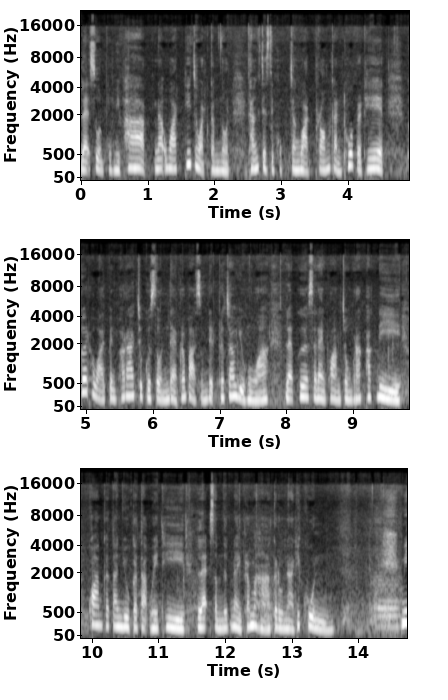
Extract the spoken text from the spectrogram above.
และส่วนภูมิภาค ณวัดที่จังหวัดกำหนดทั้ง 76 จังหวัดพร้อมกันทั่วประเทศ เพื่อถวายเป็นพระราชกุศลแด่พระบาทสมเด็จพระเจ้าอยู่หัว และเพื่อแสดงความจงรักภักดี ความกตัญญูกะตะเวที และสำนึกในพระมหากรุณาธิคุณ มี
